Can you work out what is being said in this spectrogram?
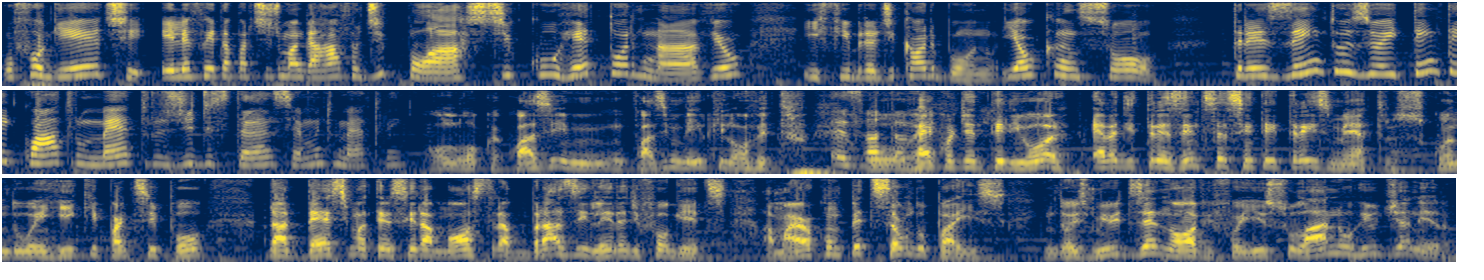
O foguete, ele é feito a partir de uma garrafa de plástico retornável e fibra de carbono e alcançou 384 metros de distância. É muito metro, hein? Ô, oh, louco, é quase, quase meio quilômetro. Exatamente. O recorde anterior era de 363 metros, quando o Henrique participou da 13ª Mostra Brasileira de Foguetes, a maior competição do país. Em 2019, foi isso lá no Rio de Janeiro.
